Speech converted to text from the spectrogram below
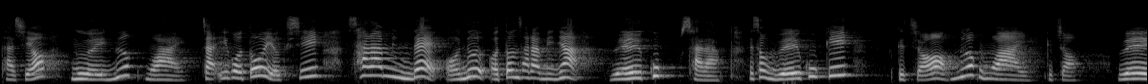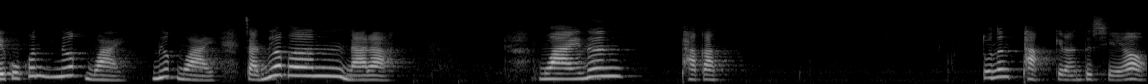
다시요. người nước ngoài. 자, 이것도 역시 사람인데 어느 어떤 사람이냐? 외국 사람. 그래서 외국이 그죠? nước ngoài. 그죠? 외국은 nước ngoài. nước ngoài. 자, nước 은 나라. ngoài 는 바깥. 또는 밖이라는 뜻이에요.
